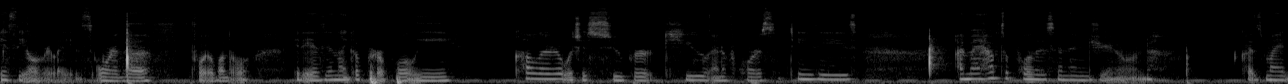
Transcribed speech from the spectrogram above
is the overlays or the foil bundle. It is in like a purpley color, which is super cute. And of course, daisies. I might have to pull this in in June because my,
